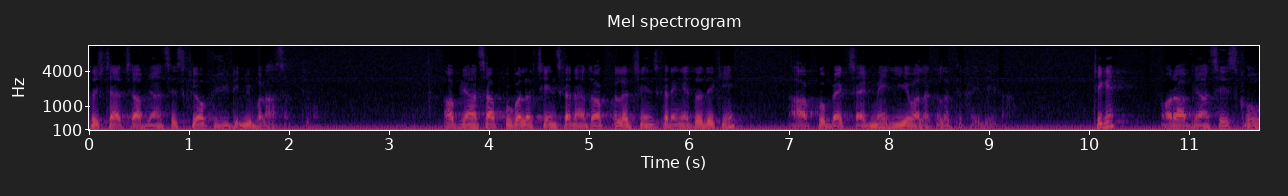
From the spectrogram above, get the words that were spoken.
तो इस टाइप से आप यहाँ से इसकी ऑप्शिटी भी बढ़ा सकते हो। अब यहाँ से आपको कलर चेंज करना है तो आप कलर चेंज करेंगे। तो देखिए आपको बैक साइड में ये वाला कलर दिखाई देगा। ठीक है? और आप यहाँ से इसको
